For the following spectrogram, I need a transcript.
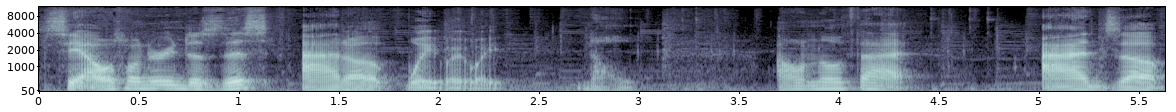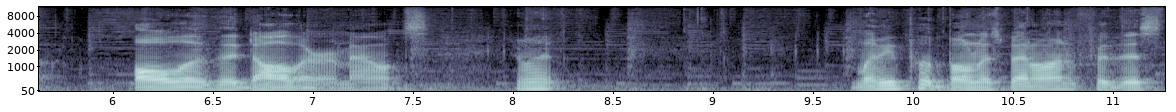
See, I was wondering, does this add up? Wait, wait, wait. No. I don't know if that adds up all of the dollar amounts know what? Let me put bonus bet on for this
